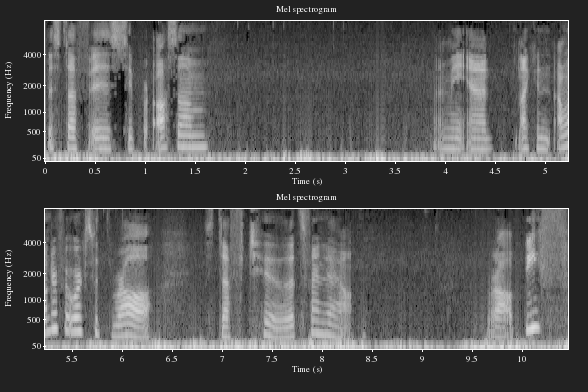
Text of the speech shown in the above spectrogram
This stuff is super awesome. Let me add, I can, I wonder if it works with raw stuff too. Let's find out. Raw beef.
